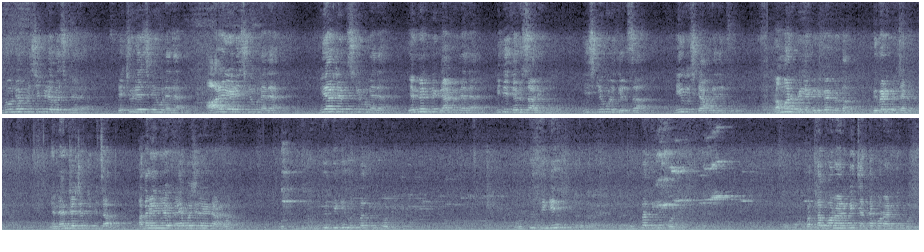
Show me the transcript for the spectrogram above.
నువ్వు ఉన్నప్పుడు సిబిడబ్ల్యూఎస్ వచ్చినాయా? హెచ్డిఏ స్కీమ్ ఉన్నదా? ఆర్ఐఏడి స్కీమ్ ఉన్నదా? బీఆర్జెపి స్కీమ్ ఉన్నదా? ఎంఎన్పి గ్రాంట్ ఉన్నదా? ఇది తెలుసా నీకు? ఈ స్కీములు తెలుసా? నీకు స్కాములు తెలుసు. రమ్మని పిల్లలకి డిబేట్ పెడతాం డిబేట్ పెట్టండి నేను చేసేది చూపించా? అతను ఏం చేయ ఏ క్వశ్చన్ అయితే అడగను. ఉత్పత్తికి ఉత్పత్తికి పోటీ. ఉత్పత్తికి ఉత్పత్తికి పోటీ. కొత్త కోణానికి చెత్త కోణానికి పోటీ.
